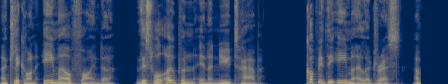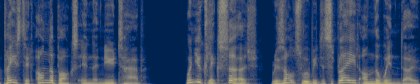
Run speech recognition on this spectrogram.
and click on Email Finder. This will open in a new tab. Copy the email address and paste it on the box in the new tab. When you click Search, results will be displayed on the window.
